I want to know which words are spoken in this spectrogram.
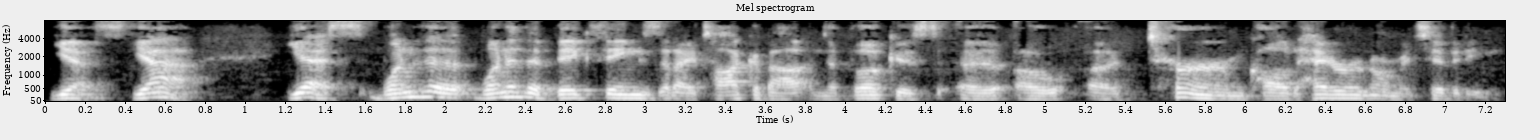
Yes. Yeah. Yes. One of the one of the big things that I talk about in the book is a, a, a term called heteronormativity.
